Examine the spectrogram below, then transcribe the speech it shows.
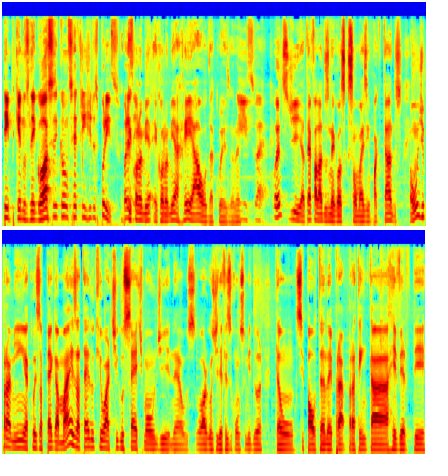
têm pequenos negócios e que vão ser atingidas por isso. Por exemplo. Economia, economia real da coisa, né? Isso, é. Antes de até falar dos negócios que são mais impactados, onde pra mim a coisa pega mais até do que o artigo 7 onde né, os órgãos de defesa do consumidor estão se pautando aí pra tentar reverter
